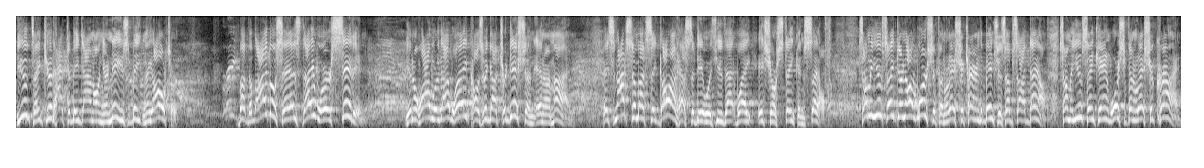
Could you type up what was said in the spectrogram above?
you'd think you'd have to be down on your knees beating the altar. But the Bible says they were sitting. You know why we're that way? Because we got tradition in our mind. It's not so much that God has to deal with you that way, it's your stinking self. Some of you think you're not worshiping unless you're turning the benches upside down. Some of you think you ain't worshiping unless you're crying.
